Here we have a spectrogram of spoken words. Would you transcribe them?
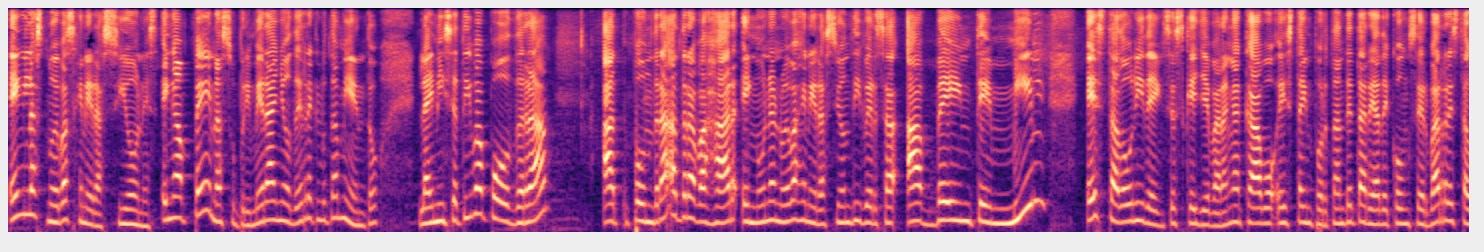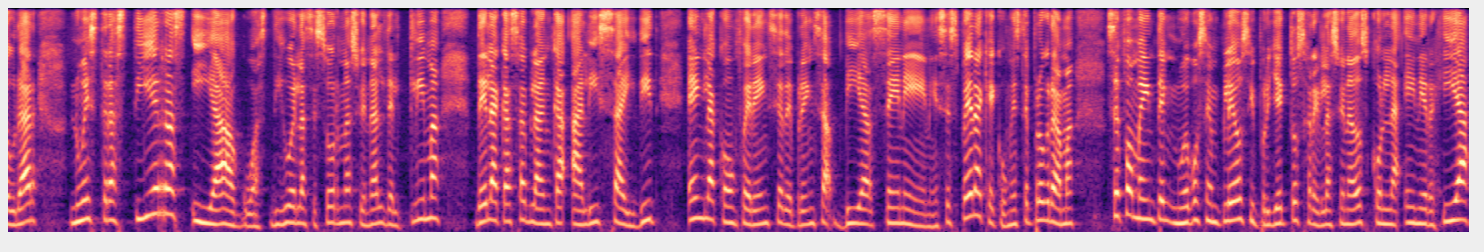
en las nuevas generaciones. En apenas su primer año de reclutamiento, la iniciativa podrá pondrá a trabajar en una nueva generación diversa a 20 mil estadounidenses que llevarán a cabo esta importante tarea de conservar, restaurar nuestras tierras y aguas, dijo el asesor nacional del clima de la Casa Blanca, Ali Saidid, en la conferencia de prensa vía CNN. Se espera que con este programa se fomenten nuevos empleos y proyectos relacionados con la energía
